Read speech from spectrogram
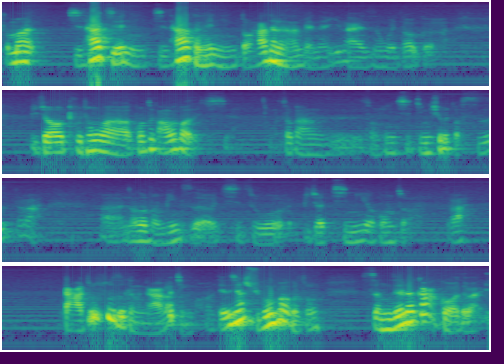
葛末其他几个人，其他搿眼人淘汰脱哪能办呢？伊拉还是回到搿比较普通个工作岗位高头去，或者讲是重新去进修读书，对伐？呃，拿到文凭之后去做比较体面个工作，对伐？大多数是搿能介个情况。但是像徐根宝搿种成才了介高，对伐？一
